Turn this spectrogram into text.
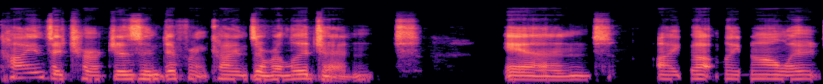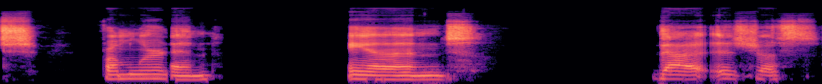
kinds of churches and different kinds of religions, and I got my knowledge from learning, and that is just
